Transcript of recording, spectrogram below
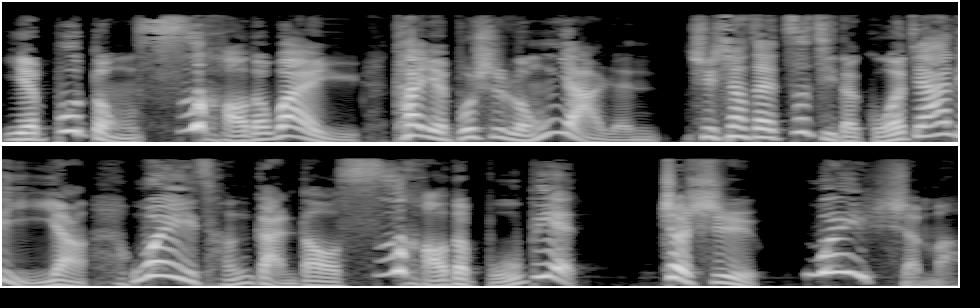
也不懂丝毫的外语，他也不是聋哑人，却像在自己的国家里一样，未曾感到丝毫的不便。这是为什么？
